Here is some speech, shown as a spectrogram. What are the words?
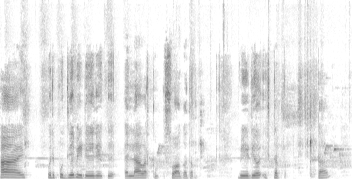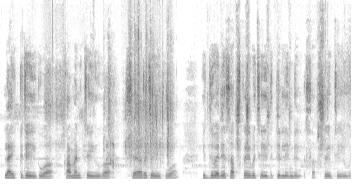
ഹായ്. ഒരു പുതിയ വീഡിയോയിലേക്ക് എല്ലാവർക്കും സ്വാഗതം. വീഡിയോ ഇഷ്ടപ്പെട്ടാൽ ലൈക്ക് ചെയ്യുക കമന്റ് ചെയ്യുക ഷെയർ ചെയ്യുക. ഇതുവരെ സബ്സ്ക്രൈബ് ചെയ്തിട്ടില്ലെങ്കിൽ സബ്സ്ക്രൈബ് ചെയ്യുക.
